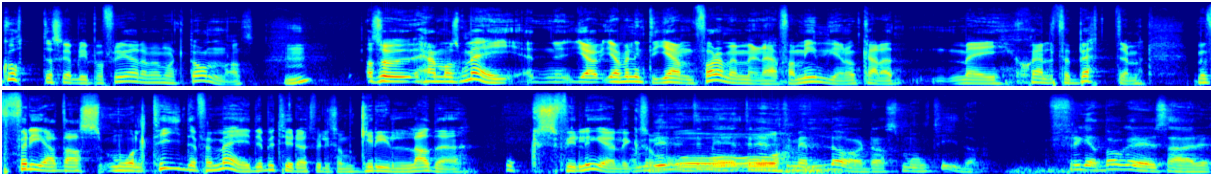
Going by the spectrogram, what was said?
gott det ska bli på fredag med McDonalds. Alltså hemma hos mig, jag, jag vill inte jämföra mig med den här familjen och kalla mig själv för bättre. Men, men fredagsmåltider för mig, det betyder att vi liksom grillade oxfilé Ja, liksom. men det är lite mer, och, det är och, lite mer lördagsmåltiden. Fredagar är det så här,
